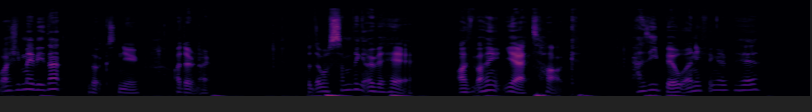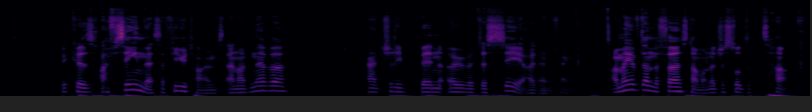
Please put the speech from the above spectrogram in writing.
Well, actually, maybe that looks new. I don't know. But there was something over here. I've, I think, yeah, Tuck. Has he built anything over here? Because I've seen this a few times, and I've never actually been over to see it, I don't think. I may have done the first time when I just saw the Tuck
